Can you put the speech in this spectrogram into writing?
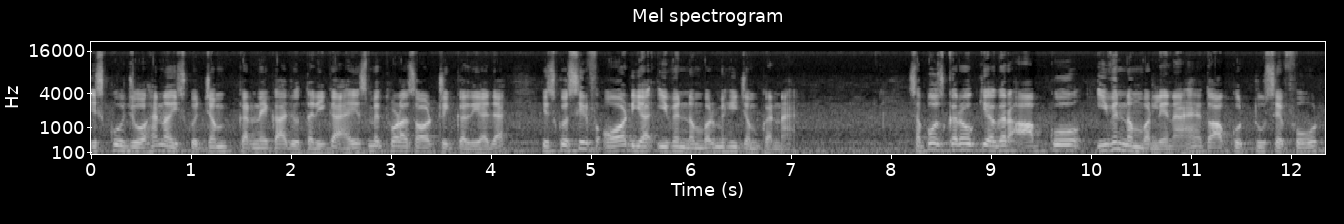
इसको जो है ना, इसको जंप करने का जो तरीका है, इसमें थोड़ा सा और ट्रिक कर दिया जाए। इसको सिर्फ़ ऑड या इवन नंबर में ही जंप करना है। सपोज़ करो कि अगर आपको इवन नंबर लेना है तो आपको टू से फोर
